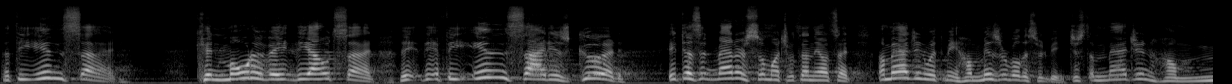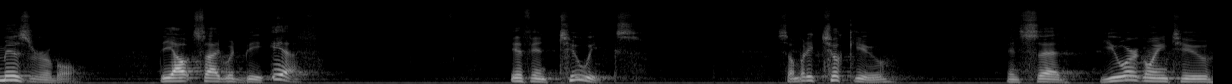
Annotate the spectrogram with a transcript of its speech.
that the inside can motivate the outside. The, the, if the inside is good, it doesn't matter so much what's on the outside. Imagine with me how miserable this would be. Just imagine how miserable the outside would be if, if in two weeks, somebody took you and said, You are going to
